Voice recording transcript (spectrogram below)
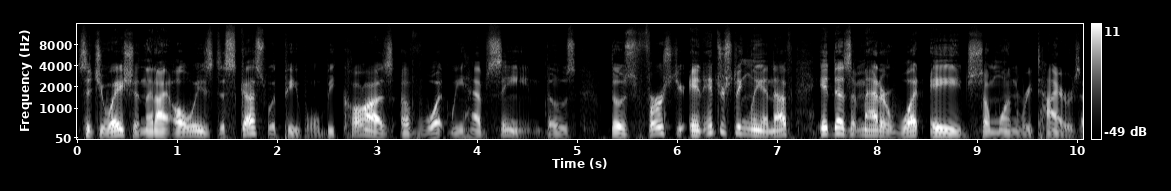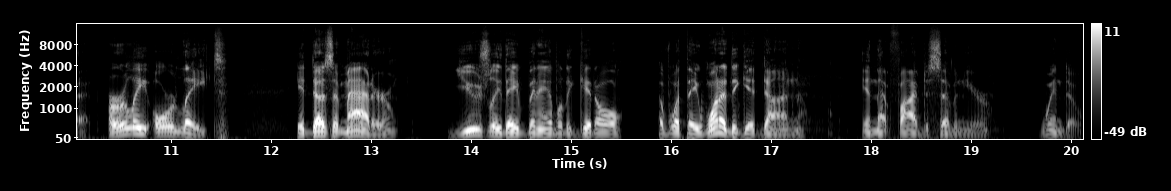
situation that I always discuss with people because of what we have seen. Those those first year and interestingly enough, it doesn't matter what age someone retires at. Early or late, it doesn't matter. Usually they've been able to get all of what they wanted to get done in that 5 to 7 year window.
